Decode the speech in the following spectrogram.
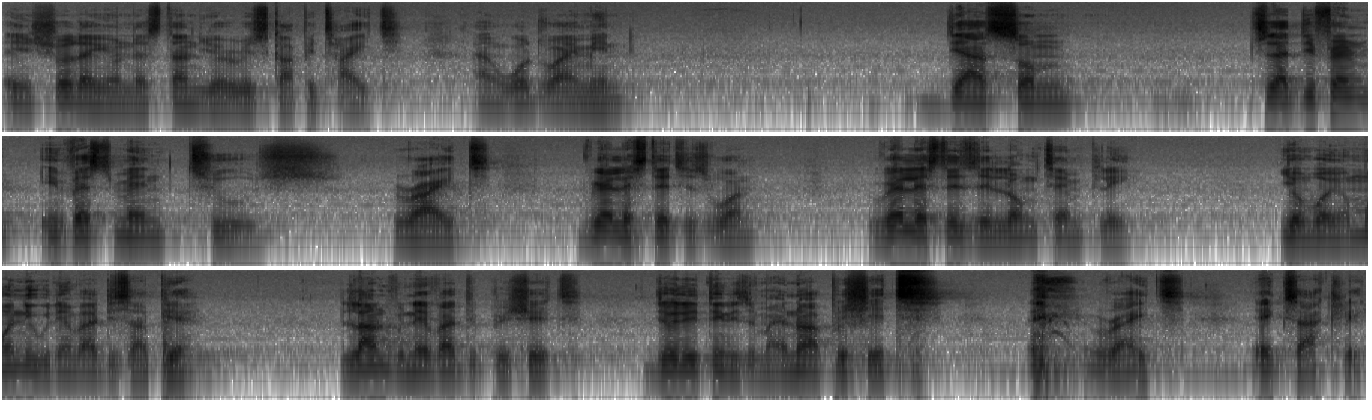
Ensure that you understand your risk appetite. And what do I mean? There are some, so there are different investment tools, right? Real estate is one. Real estate is a long term play. Your, your money will never disappear land will never depreciate. The only thing is it might not appreciate. right? Exactly.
